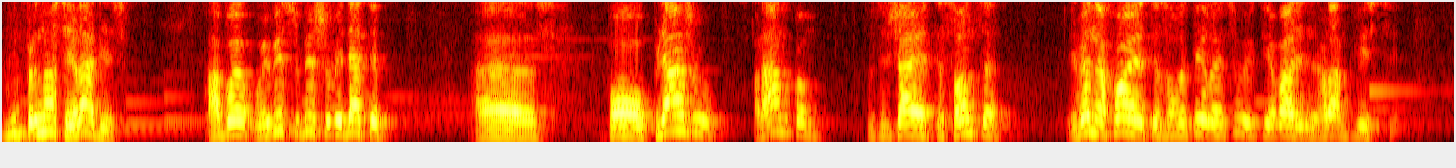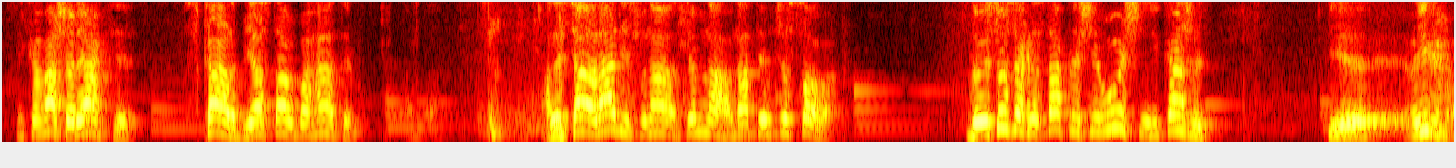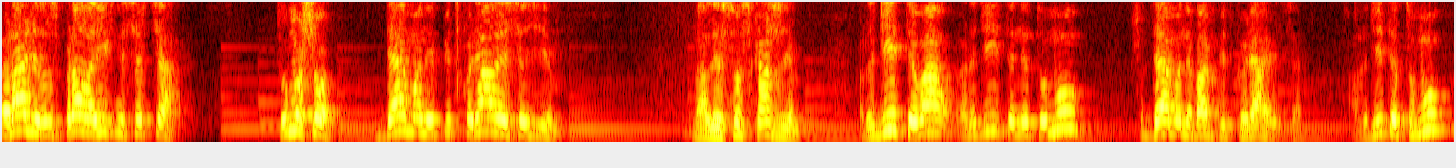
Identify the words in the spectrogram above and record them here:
він приносить радість. Або уявіть собі, що ви йдете е, по пляжу ранком, зустрічаєте сонце, і ви знаходите золотий ланцюг, який важить грам 200. Яка ваша реакція? Скарб, я став багатим. Але ця радість, вона земна, вона тимчасова. До Ісуса Христа прийшли учні і кажуть, е, їх радість розпирала їхні серця. Тому що демони підкорялися їм. Але Ісус каже їм, радійте, вам, радійте не тому, що демони вам підкоряються, а радійте тому,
